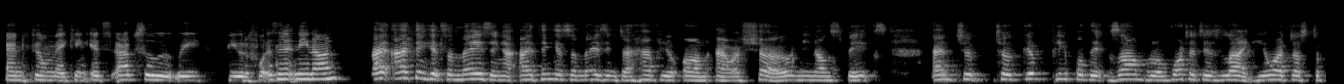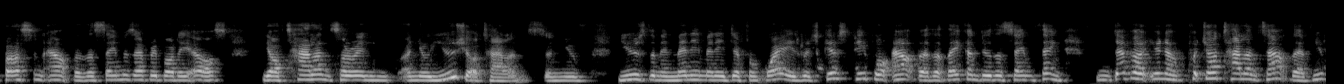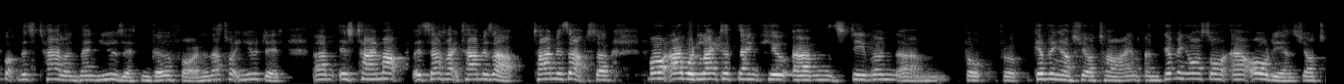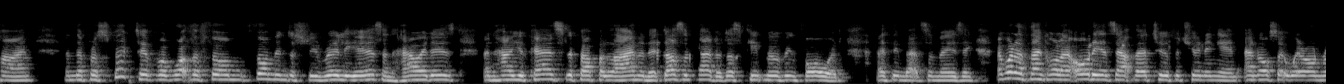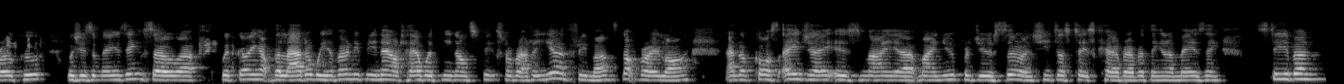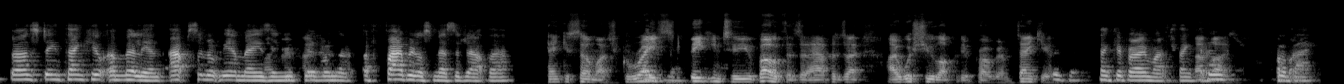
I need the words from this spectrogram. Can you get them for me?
and filmmaking. It's absolutely beautiful, isn't it, Ninon? I, I think it's amazing. I, think it's amazing to have you on our show, Ninon Speaks, and to, to give people the example of what it is like. You are just a person out there, the same as everybody else, your talents are in and you use your talents and you've used them in many many different ways which gives people out there that they can do the same thing never you know put your talents out there. If you've got this talent then use it and go for it. And that's what you did. Um, is time up? It sounds like time is up. Time is up. So well i would like to thank you um, steven um, for, for giving us your time and giving also our audience your time and the perspective of what the film film industry really is and how it is and how you can slip up a line and it doesn't matter. Just keep moving forward. I think that's amazing. I want to thank all our audience out there too for tuning in. And also we're on roku which is amazing so uh, we're going up the ladder we have only been out here with ninon speaks for about a year and three months not very long and of course aj is my uh, my new producer and she just takes care of everything and amazing Steven Bernstein, thank you a million. Absolutely amazing. You've given a, a fabulous message out there. Thank you so much. Great speaking to you both as it happens. I, I wish you luck with your program. Thank you. Thank you very much. Thank you. Bye-bye. Bye-bye.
